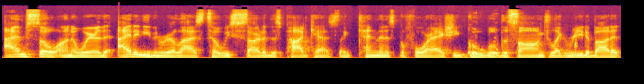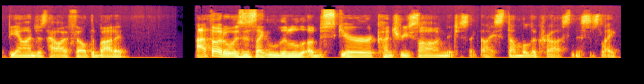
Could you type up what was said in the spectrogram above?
I'm so unaware that I didn't even realize till we started this podcast, like 10 minutes before I actually Googled the song to like read about it beyond just how I felt about it. I thought it was this like little obscure country song that just like, oh, I stumbled across and this is like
